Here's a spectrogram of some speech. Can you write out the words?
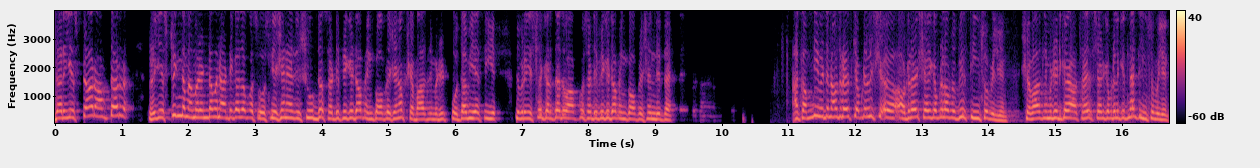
the register after registering the memorandum and article of association as issued the certificate of incorporation of Shahbaz limited होता भी ऐसी है जब रजिस्टर करता है तो आपको सर्टिफिकेट ऑफ़ इनकॉपरेशन देता है। Company with authorise capital authorise share capital of rupees तीन सौ मिलियन शहबाज लिमिटेड का ऑथराइज शेयर कैपिटल कितना है? तीन सौ million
